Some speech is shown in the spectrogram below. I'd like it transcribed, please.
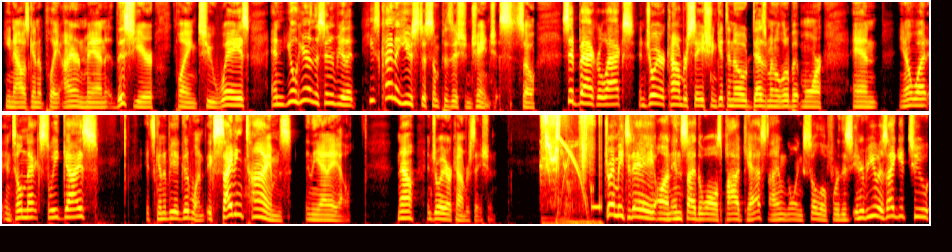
He now is going to play Iron Man this year, playing two ways. And you'll hear in this interview that he's kind of used to some position changes. So sit back, relax, enjoy our conversation, get to know Desmond a little bit more. And you know what? Until next week, guys, it's going to be a good one. Exciting times in the NAL. Now, enjoy our conversation. Join me today on Inside the Walls podcast. I'm going solo for this interview as I get to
